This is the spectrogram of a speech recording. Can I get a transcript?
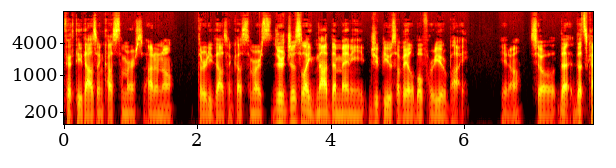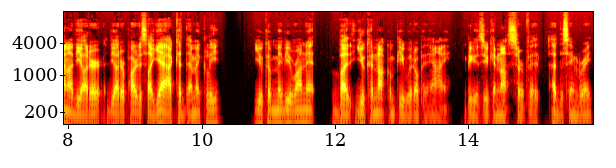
fifty thousand customers. I don't know, thirty thousand customers. There's just like not that many GPUs available for you to buy. You know, so that that's kind of the other the other part. Is like yeah, academically, you could maybe run it, but you could not compete with OpenAI because you cannot serve it at the same rate.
